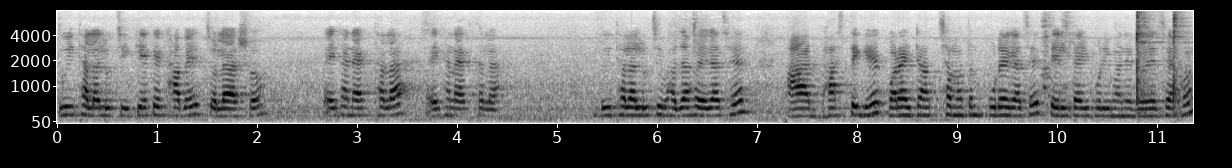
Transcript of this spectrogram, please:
দুই থালা লুচি, কে কে খাবে চলে আসো। এখানে এক থালা, এখানে এক থালা। দুই থালা লুচি ভাজা হয়ে গেছে। আর ভাজতে গিয়ে কড়াইটা আচ্ছা মতন পুড়ে গেছে, তেলটাই পরিমাণে রয়েছে এখন।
